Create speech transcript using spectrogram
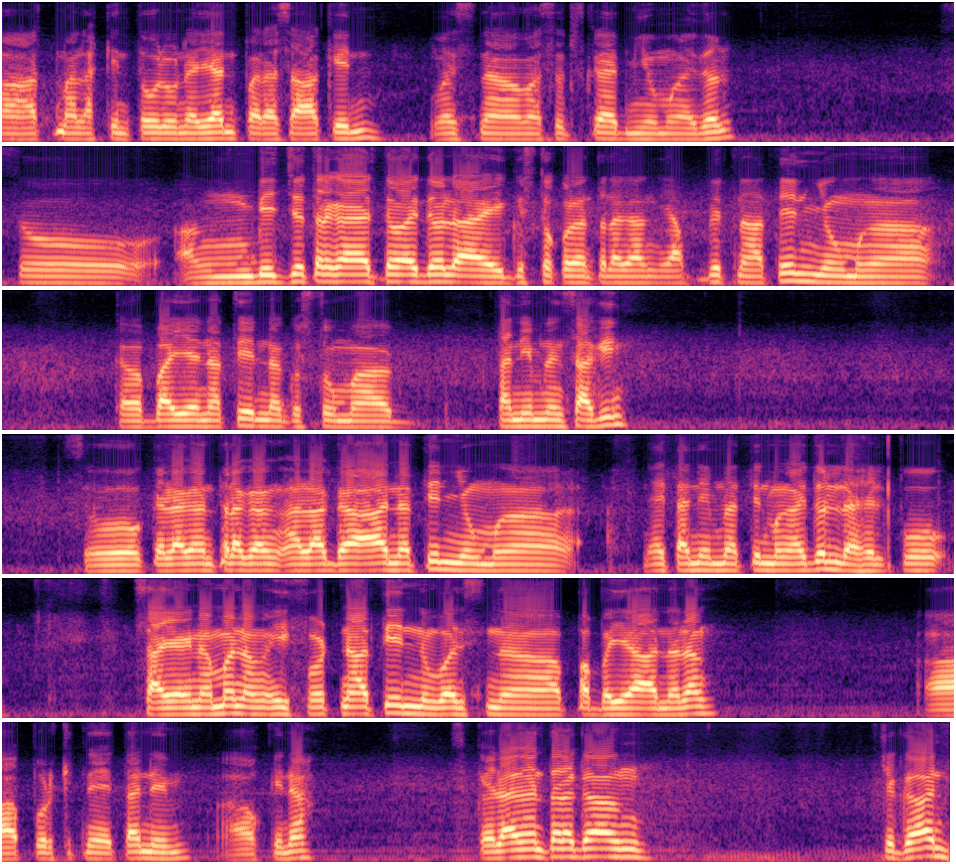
ah, at malaking tulong na yan para sa akin once na ma-subscribe niyo mga idol. So, ang video talaga ito, idol, ay gusto ko lang talagang i-update natin yung mga kababayan natin na gustong magtanim ng saging. So, kailangan talagang alagaan natin yung mga naitanim natin mga idol dahil po sayang naman ang effort natin once na pabayaan na lang. Ah, porkit na itanim, ah, okay na. So, kailangan talagang tiyagaan.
